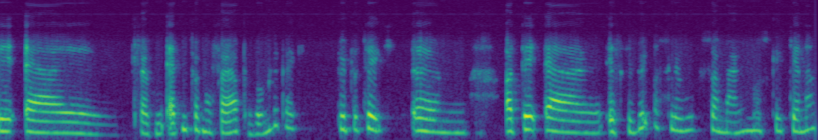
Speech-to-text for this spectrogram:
Det er øh, kl. 18.45 på Humlebæk Bibliotek. Øhm, og det er Eske Vilderslev, som mange måske kender.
